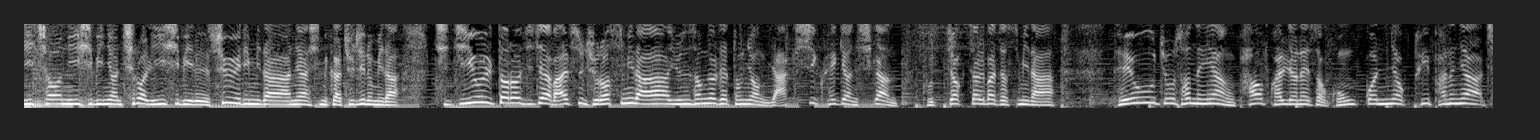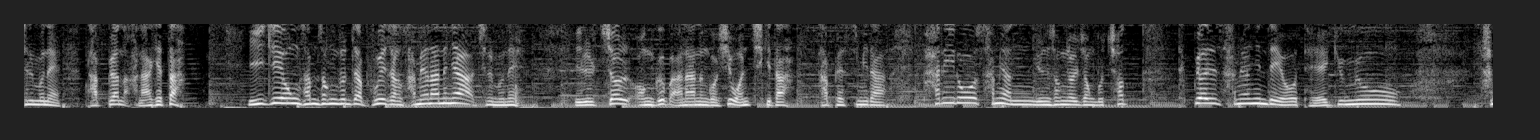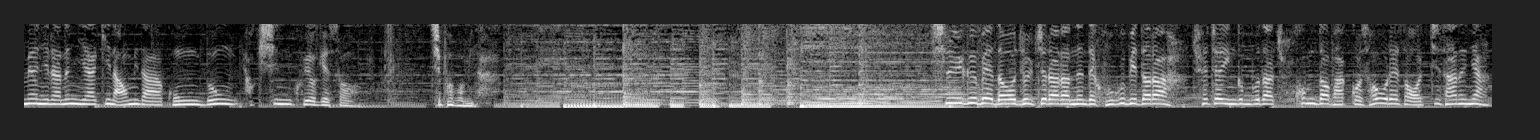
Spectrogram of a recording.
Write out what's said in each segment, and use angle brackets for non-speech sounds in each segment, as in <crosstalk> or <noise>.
2022년 7월 21일 수요일입니다. 안녕하십니까. 주진우입니다. 지지율 떨어지자 말수 줄었습니다. 윤석열 대통령 약식 회견 시간 부쩍 짧아졌습니다. 대우조선해양 파업 관련해서 공권력 투입하느냐 질문에 답변 안 하겠다. 이재용 삼성전자 부회장 사면하느냐 질문에 일절 언급 안 하는 것이 원칙이다. 답했습니다. 8.15 사면 윤석열 정부 첫 특별 사면인데요. 대규모 사면이라는 이야기 나옵니다. 공동 혁신 구역에서 짚어봅니다. 7급에 넣어줄 줄 알았는데 9급이더라. 최저임금보다 조금 더 받고 서울에서 어찌 사느냐.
